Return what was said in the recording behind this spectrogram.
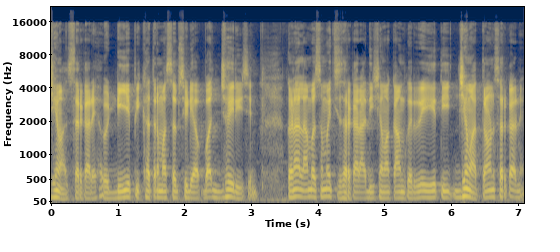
જેમાં સરકારે હવે ડીએપી ખાતરમાં સબસિડી આપવા જઈ રહી છે. ઘણા લાંબા સમયથી સરકાર આ દિશામાં કામ કરી રહી હતી, જેમાં ત્રણ સરકારને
